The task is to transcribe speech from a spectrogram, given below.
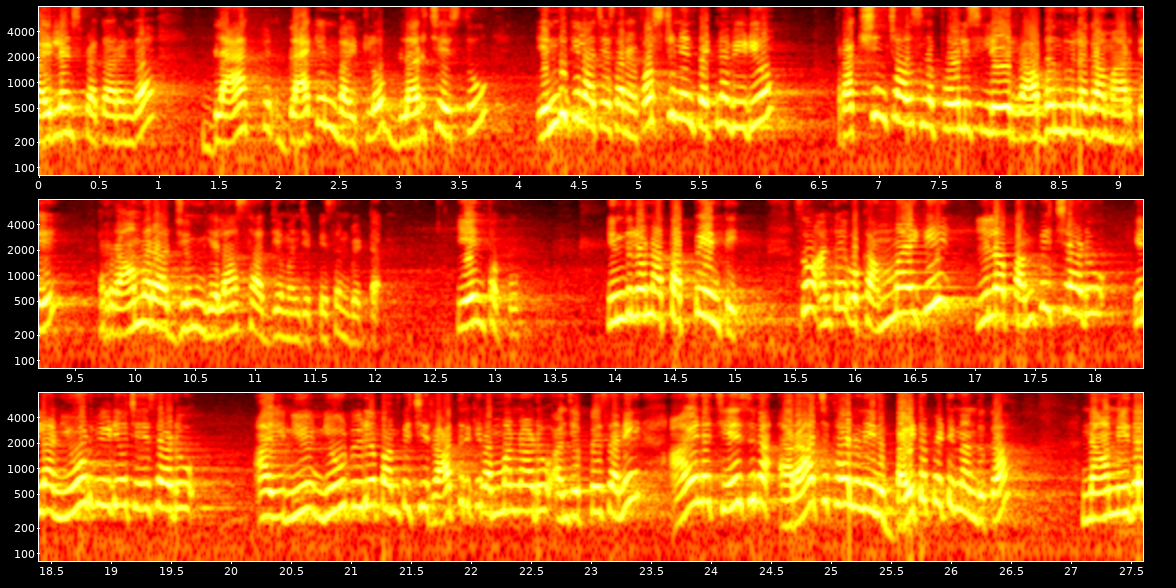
గైడ్లైన్స్ ప్రకారంగా బ్లాక్ బ్లాక్ అండ్ వైట్లో బ్లర్ చేస్తూ ఎందుకు ఇలా చేశాను ఫస్ట్ నేను పెట్టిన వీడియో రక్షించాల్సిన పోలీసులే రాబందులుగా మారితే రామరాజ్యం ఎలా సాధ్యం అని చెప్పేసి అని పెట్టా. ఏం తప్పు? ఇందులో నా తప్పేంటి? సో అంటే ఒక అమ్మాయికి ఇలా పంపించాడు ఇలా న్యూడ్ వీడియో చేశాడు ఆ న్యూ న్యూడ్ వీడియో పంపించి రాత్రికి రమ్మన్నాడు అని చెప్పేసి అని ఆయన చేసిన అరాచకాలు నేను బయట పెట్టినందుక నా మీద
